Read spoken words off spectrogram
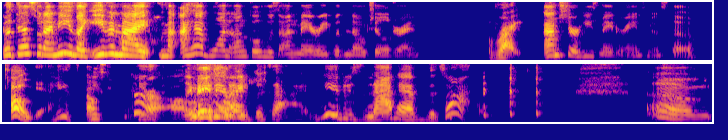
But that's what I mean. Like even my, my I have one uncle who's unmarried with no children. Right. I'm sure he's made arrangements though. Oh yeah, he's, oh, He's- he's girl. like, he maybe doesn't have the time. He does not have the time. Um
